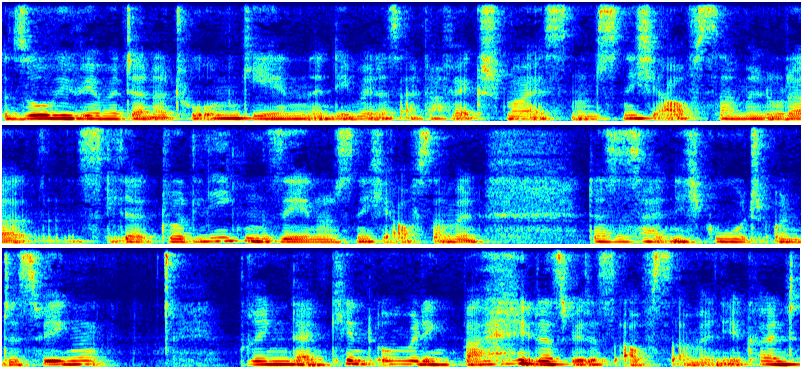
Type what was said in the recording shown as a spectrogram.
so wie wir mit der Natur umgehen, indem wir das einfach wegschmeißen und es nicht aufsammeln oder es dort liegen sehen und es nicht aufsammeln, das ist halt nicht gut. Und deswegen bringen dein Kind unbedingt bei, dass wir das aufsammeln. Ihr könnt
